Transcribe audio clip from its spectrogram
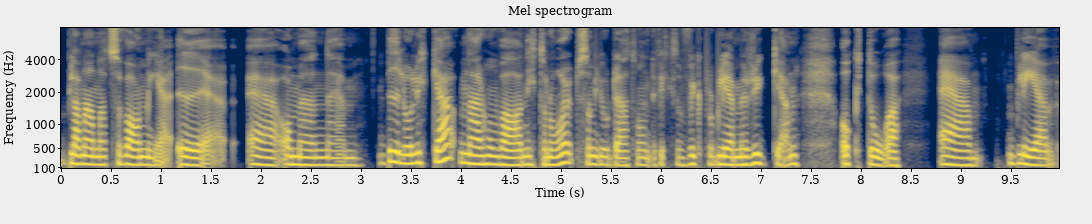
bland annat så var med i, eh, om en eh, bilolycka när hon var 19 år som gjorde att hon liksom fick problem med ryggen och då eh, blev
